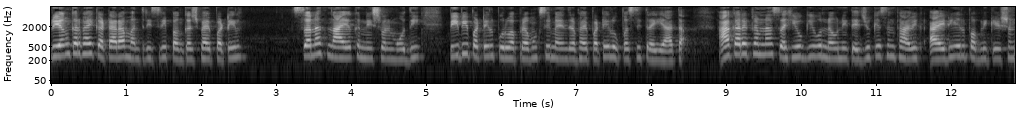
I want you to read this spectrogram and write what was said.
પ્રિયંકરભાઈ કટારા, મંત્રી શ્રી પંકજભાઈ પટેલ સનત નાયક, નિશ્વલ મોદી પીબી પટેલ, પૂર્વ પ્રમુખ શ્રી મહેન્દ્રભાઈ પટેલ ઉપસ્થિત રહ્યા હતા. આ કાર્યક્રમના સહયોગીઓ Navneet education, Bhavik IDL publication,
